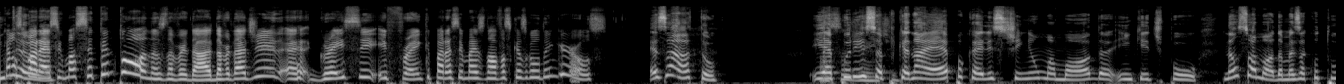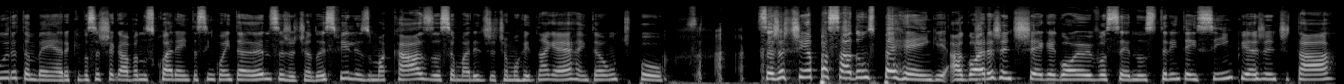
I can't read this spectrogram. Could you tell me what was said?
Então, elas parecem umas setentonas, na verdade. Na verdade, é, Gracie e Frank parecem mais novas que as Golden Girls. Exato. E é Nossa, por isso, é gente. porque na época eles tinham uma moda em que, tipo, não só a moda, mas a cultura também era que você chegava nos 40, 50 anos, você já tinha dois filhos, uma casa, seu marido já tinha morrido na guerra, então, tipo, você já tinha passado uns perrengues. Agora a gente chega igual eu e você nos 35 e a gente tá.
